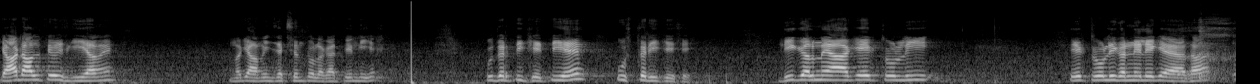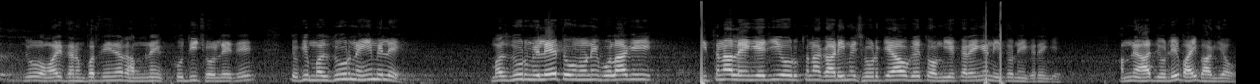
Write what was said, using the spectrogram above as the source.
क्या डालते हो इस घिया में? मैं क्या हम इंजेक्शन तो लगाते नहीं है। कुदरती खेती है उस तरीके से। लीगल में आके एक ट्रॉली एक ट्रॉली गन्ने लेके आया था, जो हमारी धर्मपत्नी ने और हमने खुद ही छोले थे क्योंकि मज़दूर नहीं मिले। मज़दूर मिले तो उन्होंने बोला कि, इतना लेंगे जी और उतना गाड़ी में छोड़ के आओगे तो हम ये करेंगे, नहीं तो नहीं करेंगे। हमने हाथ जोड़ लिए, भाई भाग जाओ।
